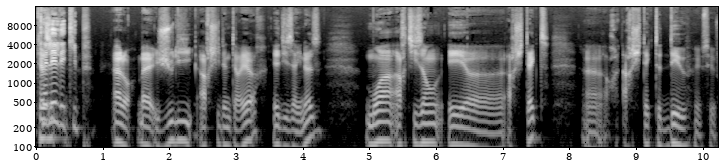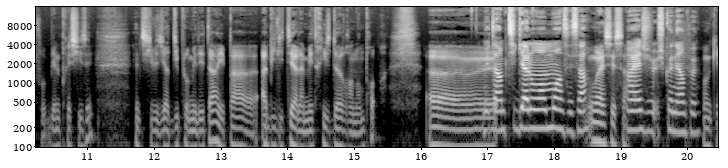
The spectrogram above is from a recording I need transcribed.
quelle est l'équipe? Alors, ben, Julie, archi d'intérieur et designeuse. Moi, artisan et euh, architecte. Euh, architecte DE, il faut bien le préciser, ce qui veut dire diplômé d'État et pas euh, habilité à la maîtrise d'œuvre en nom propre. Euh, Mais t'as un petit galon en moins, c'est ça? Ouais, c'est ça. Ouais, je, je connais un peu. Ok.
